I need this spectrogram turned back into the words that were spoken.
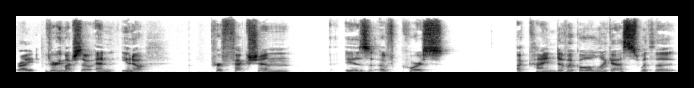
Right? Very much so. And, you know, perfection is, of course, a kind of a goal, I guess, with the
